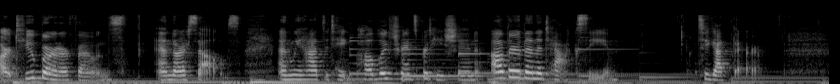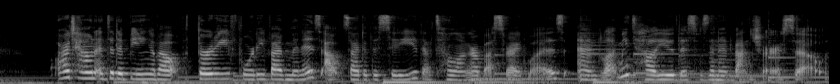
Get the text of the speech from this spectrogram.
our two burner phones, and ourselves. and we had to take public transportation other than a taxi to get there. Our town ended up being about 30 45 minutes outside of the city. That's how long our bus ride was. And let me tell you, this was an adventure. So,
